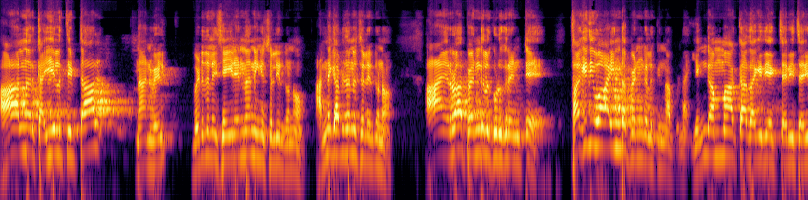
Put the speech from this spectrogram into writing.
ஆளுநர் கையெழுத்திட்டால் நான் வெள் விடுதலை செய்கிறேன்னு தான் நீங்கள் சொல்லியிருக்கணும். அன்னைக்கு அப்படிதானே சொல்லியிருக்கணும். ஆயிரம் ரூபா பெண்களுக்கு கொடுக்குறேன்ட்டு தகுதி வாய்ந்த பெண்களுக்கு என்ன அப்படின்னா எங்க அம்மா அக்கா தகுதியை சரி சரி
